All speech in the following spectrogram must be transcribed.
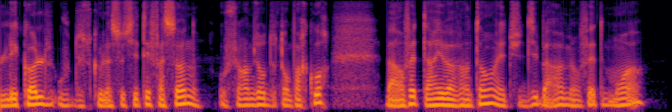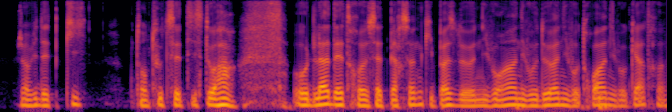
l'école ou de ce que la société façonne au fur et à mesure de ton parcours. Bah, en fait, tu arrives à 20 ans et tu te dis, bah, mais en fait, moi, j'ai envie d'être qui dans toute cette histoire, au-delà d'être cette personne qui passe de niveau 1 à niveau 2 à niveau 3 à niveau 4. Tu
